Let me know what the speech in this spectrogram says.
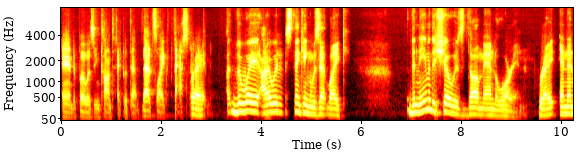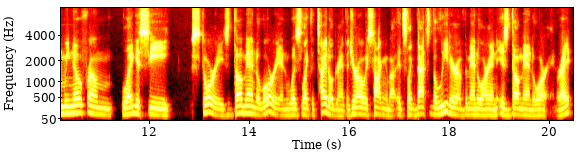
and if Boba's in contact with them. That's like fascinating. Right. the way I was thinking was that like the name of the show is The Mandalorian, right? And then we know from legacy stories, The Mandalorian was like the title grant that you're always talking about. It's like that's the leader of the Mandalorian is the Mandalorian, right?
